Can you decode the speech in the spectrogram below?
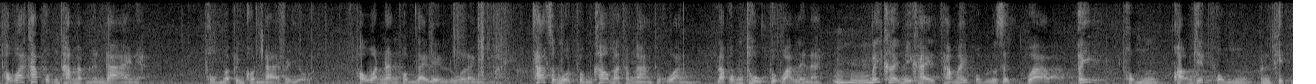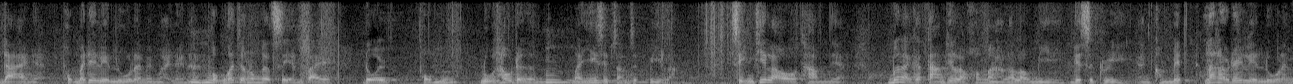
เพราะว่าถ้าผมทำแบบนั้นได้เนี่ย ผมมาเป็นคนได้ประโยชน์ เพราะวันนั้นผมได้เรียนรู้อะไรใหม่ๆ ถ้าสมมติผมเข้ามาทำงานทุกวัน แล้วผมถูกทุกวันเลยนะ ไม่เคยมีใครทำให้ผมรู้สึกว่าเฮ้ยผมความคิดผมมันผิดได้เนี่ยผมไม่ได้เรียนรู้อะไรใหม่ๆเลยนะผมก็จะต้องเกษียณไป โดยผมรู้เท่าเดิมมา 20-30 ปีหลัง สิ่งที่เราทำเนี่ยเมื่อไหร่ก็ตามที่เราเข้ามาแล้วเรามี disagree and commit แล้วเราได้เรียนรู้อะไรใ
